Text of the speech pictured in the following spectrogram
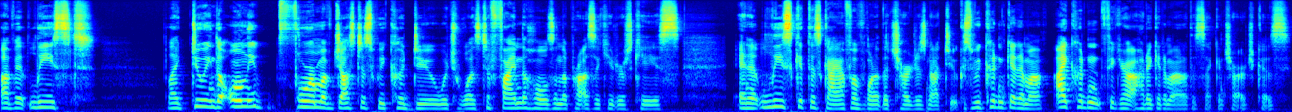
of at least like doing the only form of justice we could do, which was to find the holes in the prosecutor's case and at least get this guy off of one of the charges, not two, because we couldn't get him off. I couldn't figure out how to get him out of the second charge because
